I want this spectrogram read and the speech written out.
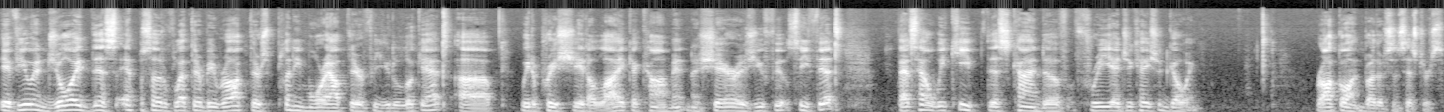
if you enjoyed this episode of Let There Be Rock, there's plenty more out there for you to look at. Uh, we'd appreciate a like, a comment, and a share as you feel, see fit. That's how we keep this kind of free education going. Rock on, brothers and sisters.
